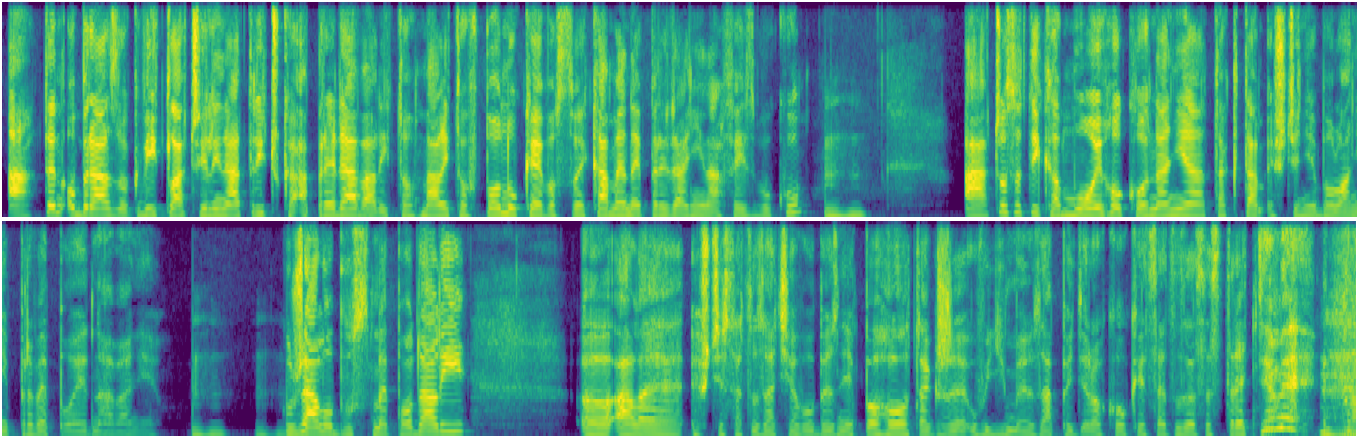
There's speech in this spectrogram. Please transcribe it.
a ten obrázok vytlačili na trička a predávali to. Mali to v ponuke vo svojej kamenej predaní na Facebooku. Mm-hmm. A čo sa týka môjho konania, tak tam ešte nebolo ani prvé pojednávanie. Mm-hmm. Žalobu sme podali, e, ale ešte sa to zatiaľ vôbec nepohlo, takže uvidíme za 5 rokov, keď sa tu zase stretneme, no.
